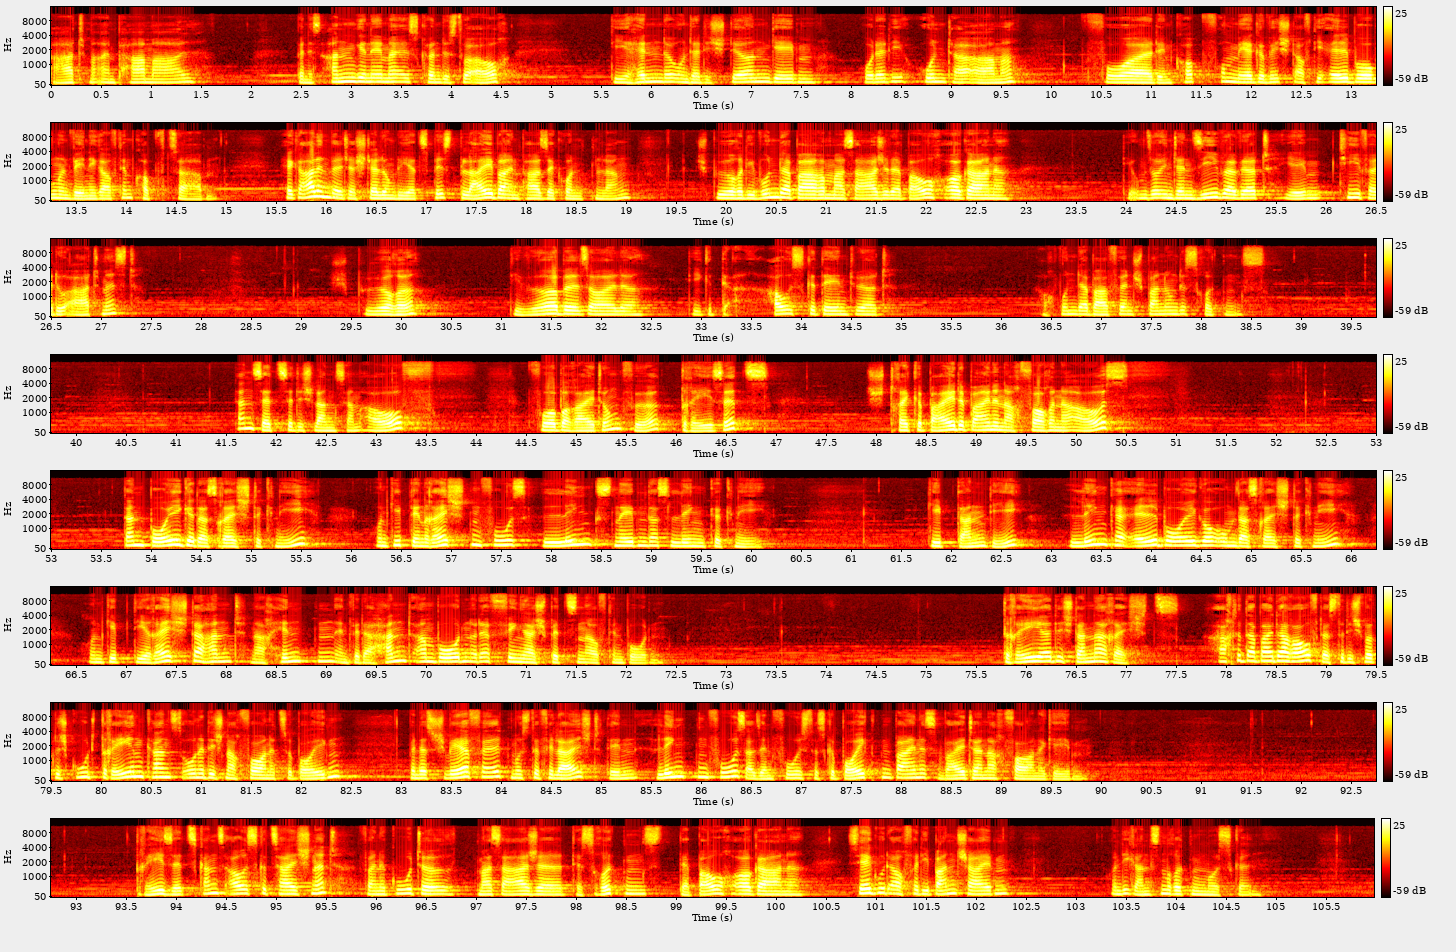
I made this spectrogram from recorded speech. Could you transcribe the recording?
Atme ein paar Mal. Wenn es angenehmer ist, könntest du auch die Hände unter die Stirn geben oder die Unterarme vor den Kopf, um mehr Gewicht auf die Ellbogen und weniger auf dem Kopf zu haben. Egal in welcher Stellung du jetzt bist, bleibe ein paar Sekunden lang. Spüre die wunderbare Massage der Bauchorgane, die umso intensiver wird, je tiefer du atmest. Spüre die Wirbelsäule, die ausgedehnt wird. Auch wunderbar für Entspannung des Rückens. Dann setze dich langsam auf. Vorbereitung für Drehsitz. Strecke beide Beine nach vorne aus. Dann beuge das rechte Knie und gib den rechten Fuß links neben das linke Knie. Gib dann die linke Ellbeuge um das rechte Knie und gib die rechte Hand nach hinten, entweder Hand am Boden oder Fingerspitzen auf den Boden. Drehe dich dann nach rechts. Achte dabei darauf, dass du dich wirklich gut drehen kannst, ohne dich nach vorne zu beugen. Wenn das schwer fällt, musst du vielleicht den linken Fuß, also den Fuß des gebeugten Beines, weiter nach vorne geben. Drehsitz ganz ausgezeichnet für eine gute Massage des Rückens, der Bauchorgane, sehr gut auch für die Bandscheiben und die ganzen Rückenmuskeln.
